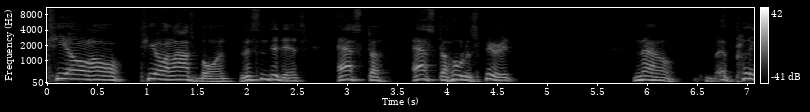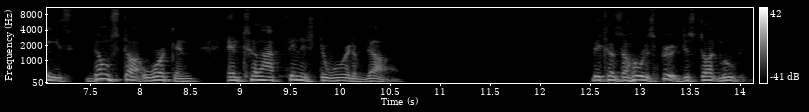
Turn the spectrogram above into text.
T.L. Osborn, listen to this, asked the, asked the Holy Spirit, now, uh, please don't start working until I finish the word of God. Because the Holy Spirit just start moving.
